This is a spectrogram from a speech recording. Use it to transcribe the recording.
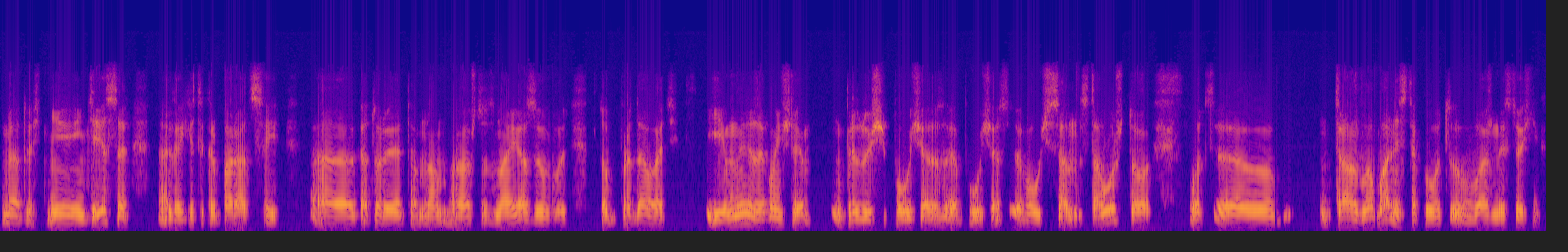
Да, то есть не интересы э, каких-то корпораций, э, которые там нам э, что-то навязывают, чтобы продавать. И мы закончили предыдущий полчас, полчас, полчаса с того, что вот э, трансглобальность, такой вот важный источник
